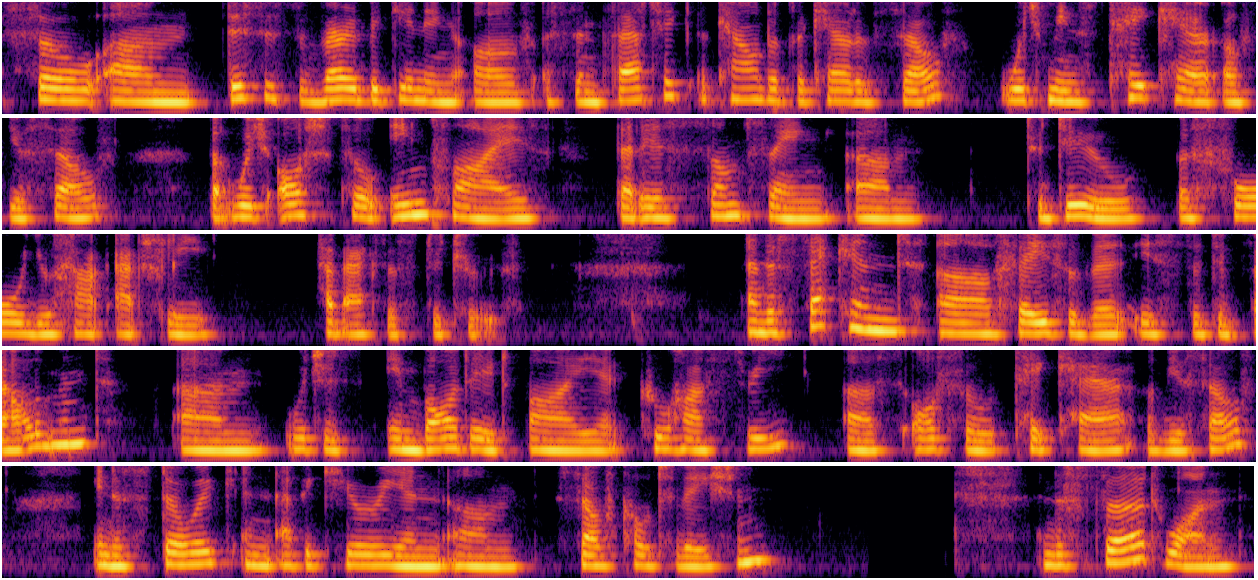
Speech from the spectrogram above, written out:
So um, this is the very beginning of a synthetic account of the care of self, which means take care of yourself, but which also implies that is something um, to do before you have actually have access to truth. And the second uh, phase of it is the development, um, which is embodied by cura sui, uh, also take care of yourself in a Stoic and Epicurean um, self-cultivation. And the third one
